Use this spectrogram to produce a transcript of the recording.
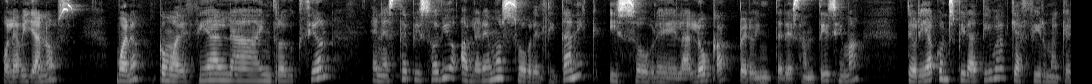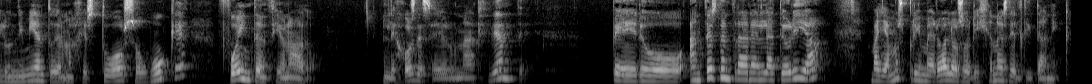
Hola villanos. Bueno, como decía en la introducción, en este episodio hablaremos sobre el Titanic y sobre la loca, pero interesantísima, teoría conspirativa que afirma que el hundimiento del majestuoso buque fue intencionado, lejos de ser un accidente. Pero antes de entrar en la teoría, vayamos primero a los orígenes del Titanic.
